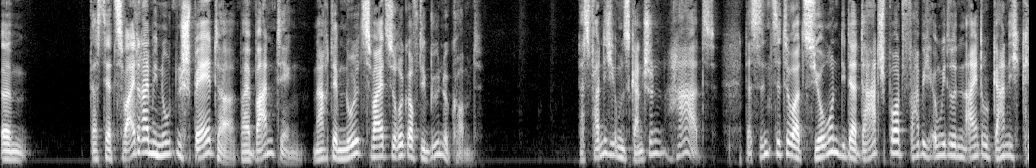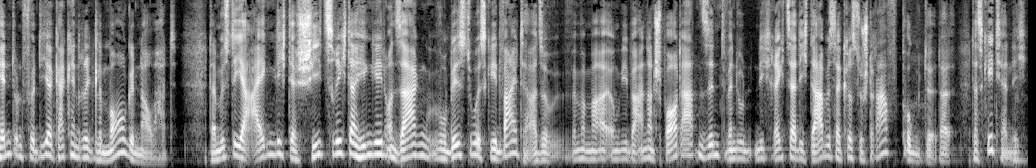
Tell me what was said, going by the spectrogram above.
ähm, dass der zwei, drei Minuten später bei Bunting nach dem 0-2 zurück auf die Bühne kommt. Das fand ich übrigens ganz schön hart. Das sind Situationen, die der Dartsport, habe ich irgendwie so den Eindruck, gar nicht kennt und für die er gar kein Reglement genau hat. Da müsste ja eigentlich der Schiedsrichter hingehen und sagen, wo bist du, es geht weiter. Also wenn wir mal irgendwie bei anderen Sportarten sind, wenn du nicht rechtzeitig da bist, dann kriegst du Strafpunkte. Das geht ja nicht.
